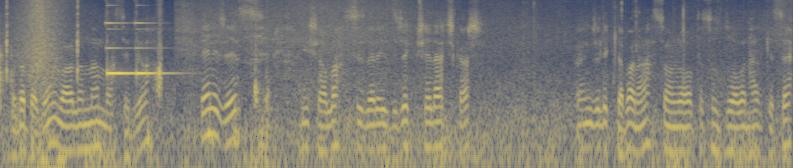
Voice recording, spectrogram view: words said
O da balığın varlığından bahsediyor. Deneyeceğiz. İnşallah sizlere izleyecek bir şeyler çıkar. Öncelikle bana, sonra oltasızlığı olan herkese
